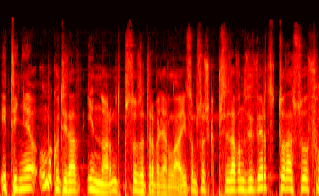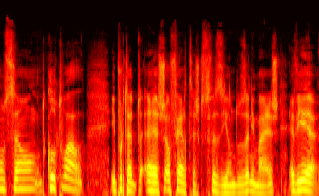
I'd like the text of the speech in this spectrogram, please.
E tinha uma quantidade enorme de pessoas a trabalhar lá, e são pessoas que precisavam de viver de toda a sua função cultural. E, portanto, as ofertas que se faziam dos animais, havia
